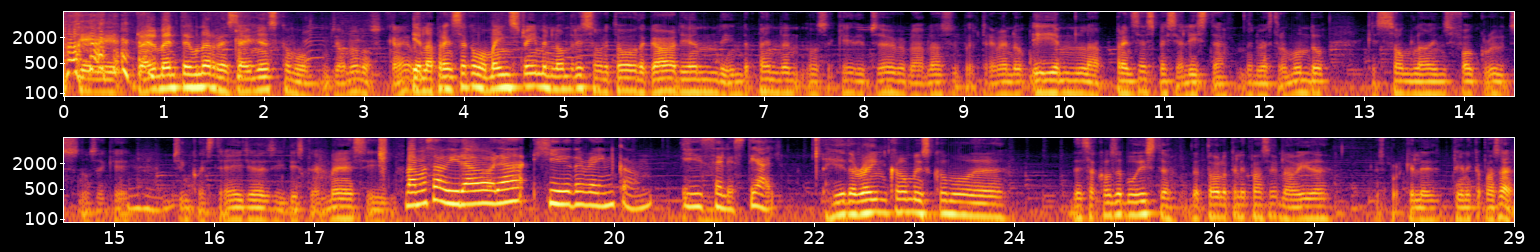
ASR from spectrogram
Porque realmente unas reseñas como yo no los creo. Y en la prensa como mainstream en Londres, sobre todo The Guardian, The Independent, no sé qué, The Observer, bla, bla, súper tremendo. Y en la prensa especialista de nuestro mundo, que Songlines, Folk Roots, no sé qué, cinco estrellas y disco del mes. Y Vamos a oír ahora Hear the Rain Come y Celestial. Here the Rain Come es como de, de esa cosa budista, de todo lo que le pasa en la vida. Es porque le tiene que pasar.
